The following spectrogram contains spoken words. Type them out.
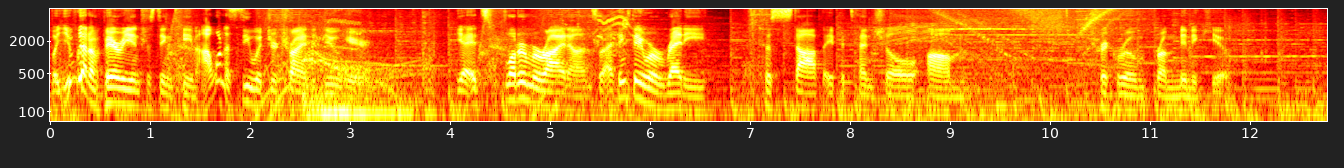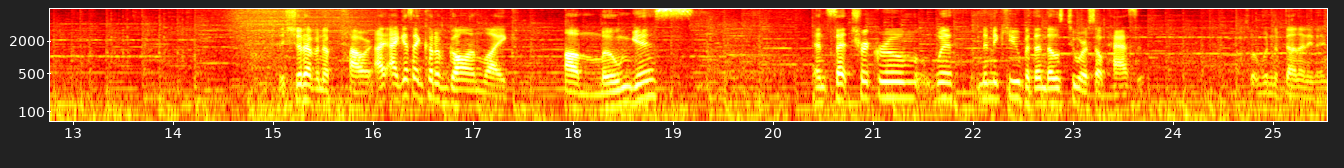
But you've got a very interesting team. I want to see what you're trying to do here. Yeah, it's Flutter Miraidon, so I think they were ready to stop a potential um, Trick Room from Mimikyu. They should have enough power. I, I guess I could have gone like Amoonguss and set Trick Room with Mimikyu, but then those two are so passive. So it wouldn't have done anything.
